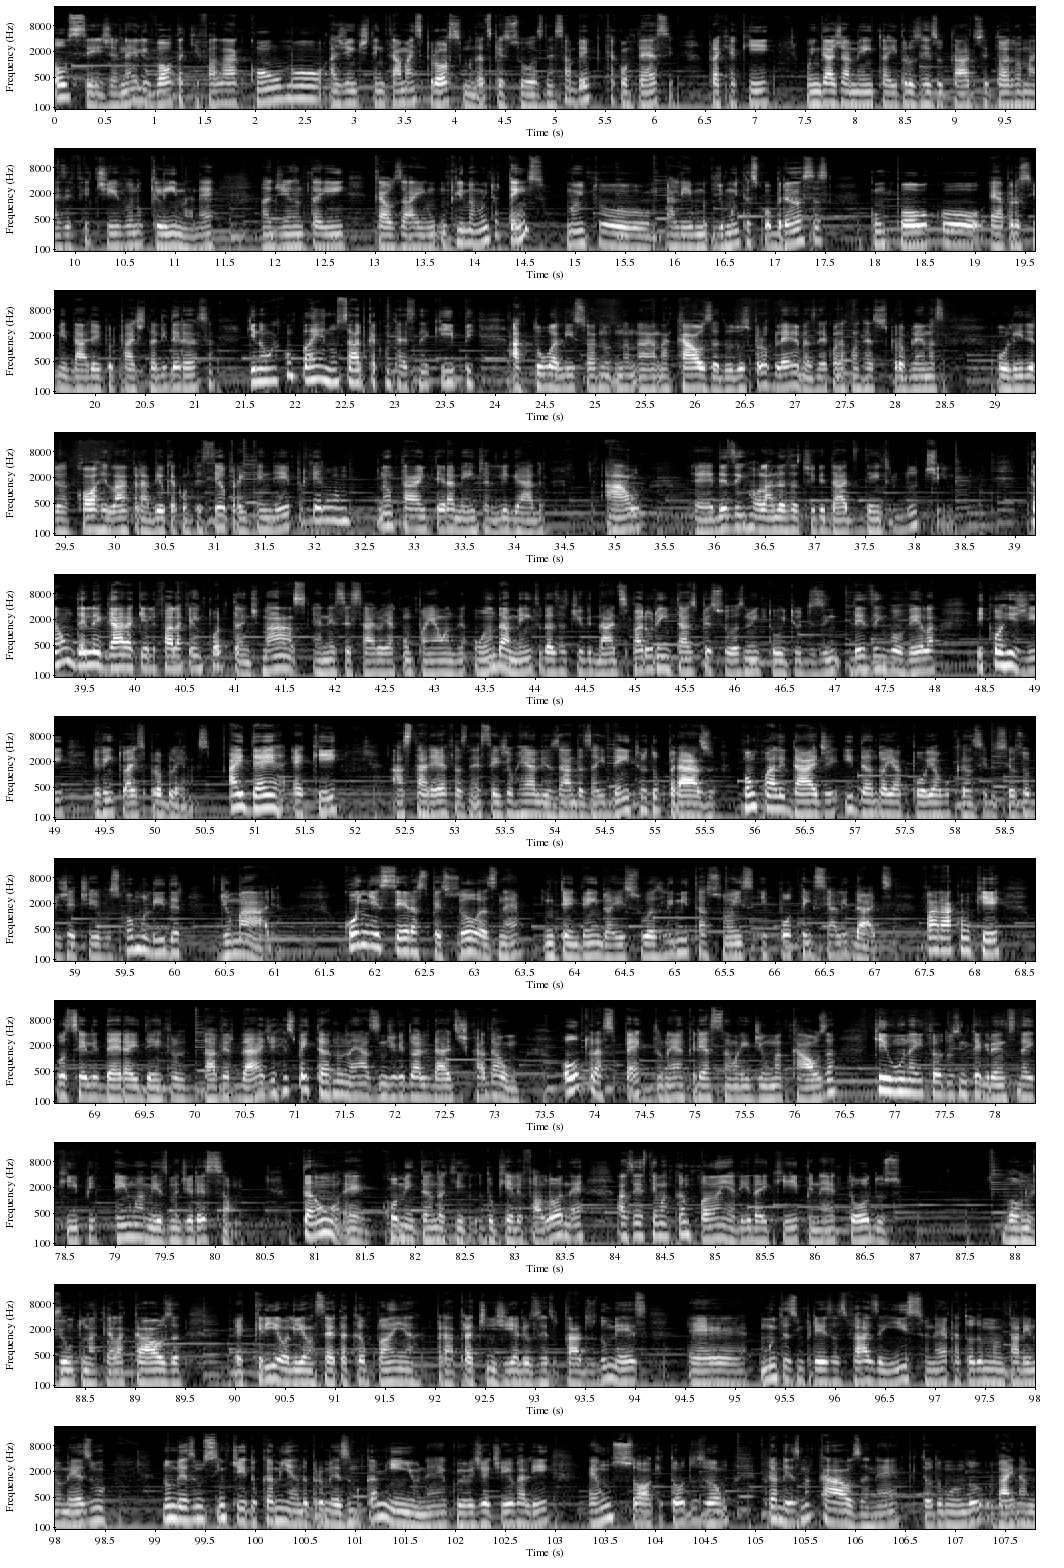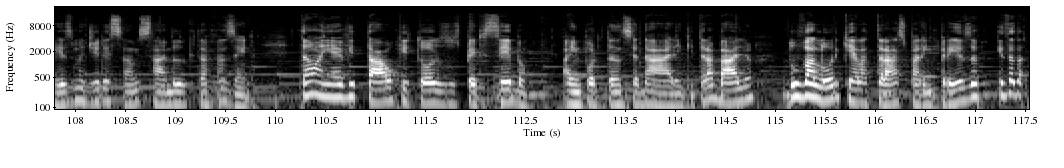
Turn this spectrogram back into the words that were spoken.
Ou seja, né, ele volta aqui falar como a gente tem que estar mais próximo das pessoas, né, saber o que, que acontece para que aqui o engajamento aí para os resultados se torne mais efetivo no clima, né? Não adianta aí causar aí um clima muito tenso, muito ali de muitas cobranças, com pouco é a proximidade aí por parte da liderança que não acompanha, não sabe o que acontece na equipe, atua ali só no, na, na, causa do, dos problemas, né? Quando acontecem os problemas, o líder corre lá para ver o que aconteceu, para entender, porque ele não não está inteiramente ligado ao é, desenrolar das atividades dentro do time. Então, delegar aqui ele fala que é importante, mas é necessário acompanhar o andamento das atividades para orientar as pessoas no intuito de desenvolvê-la e corrigir eventuais problemas. A ideia é que as tarefas né, sejam realizadas aí dentro do prazo, com qualidade e dando aí apoio ao alcance dos seus objetivos como líder de uma área. Conhecer as pessoas, né, entendendo aí suas limitações e potencialidades fará com que você lidere aí dentro da verdade, respeitando né, as individualidades de cada um. outro aspecto, né, a criação aí de uma causa que una aí todos os integrantes da equipe em uma mesma direção. Então, é, comentando aqui do que ele falou, né, às vezes tem uma campanha ali da equipe, né, todos vão junto naquela causa, é, criam ali uma certa campanha para atingir ali os resultados do mês. É, muitas empresas fazem isso, né, para todo mundo estar tá ali no mesmo no mesmo sentido, caminhando para o mesmo caminho, né? O objetivo ali é um só, que todos vão para a mesma causa, né? Que todo mundo vai na mesma direção e saiba do que está fazendo. Então aí é vital que todos percebam a importância da área em que trabalham, do valor que ela traz para a empresa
